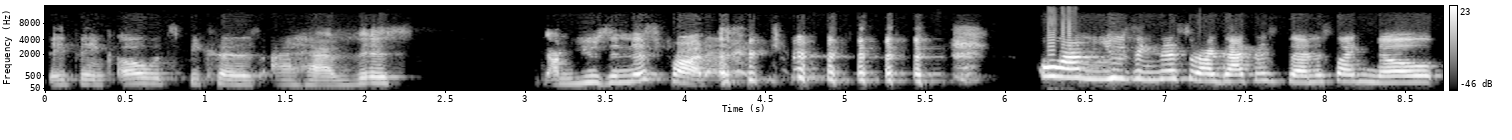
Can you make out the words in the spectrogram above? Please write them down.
They think oh it's because i have this i'm using this product. Or I'm using this or I got this done. It's like, no,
